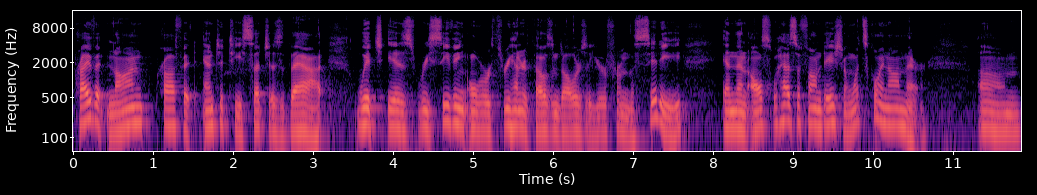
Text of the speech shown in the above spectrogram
private non-profit entity such as that which is receiving over $300000 a year from the city and then also has a foundation what's going on there um,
